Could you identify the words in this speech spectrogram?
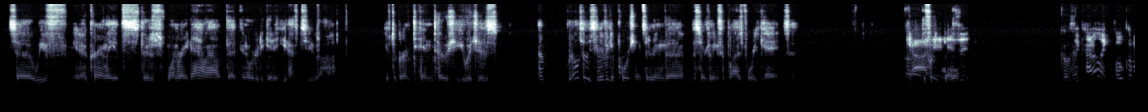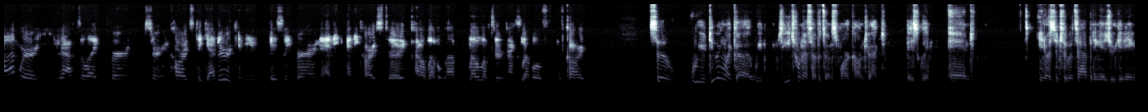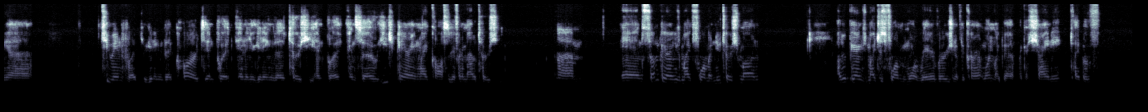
So we've, you know, currently it's there's one right now out that in order to get it, you have to uh, you have to burn ten Toshi, which is a relatively significant portion considering the, the circulating supply is forty k. So Yeah. It's pretty cool. Is it Go is it kind of like Pokemon where you have to like burn certain cards together, or can you basically burn any any cards to kind of level up level up to the next level of, of card? So we're doing like a we so each one has to have its own smart contract basically, and you know essentially what's happening is you're getting uh, two input. You're getting the cards input, and then you're getting the Toshi input. And so each pairing might cost a different amount of Toshi. Um, and some pairings might form a new Toshimon. Other pairings might just form a more rare version of the current one, like a like a shiny type of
